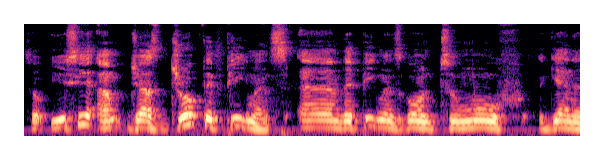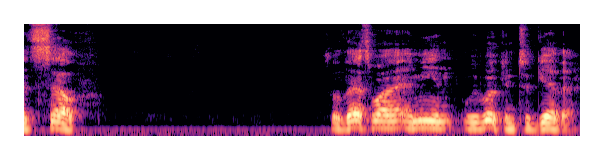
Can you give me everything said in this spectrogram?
So you see I'm just drop the pigments and the pigments going to move again itself. So that's why I mean we're working together.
